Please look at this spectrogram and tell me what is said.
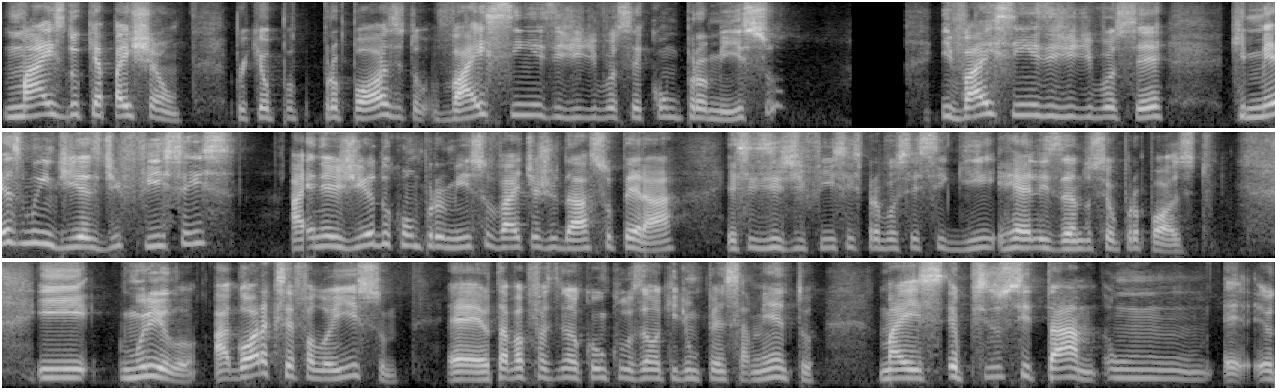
mais do que a paixão. Porque o propósito vai sim exigir de você compromisso e vai sim exigir de você que, mesmo em dias difíceis, a energia do compromisso vai te ajudar a superar esses dias difíceis para você seguir realizando o seu propósito. E, Murilo, agora que você falou isso, é, eu estava fazendo a conclusão aqui de um pensamento, mas eu preciso citar um. É, eu,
